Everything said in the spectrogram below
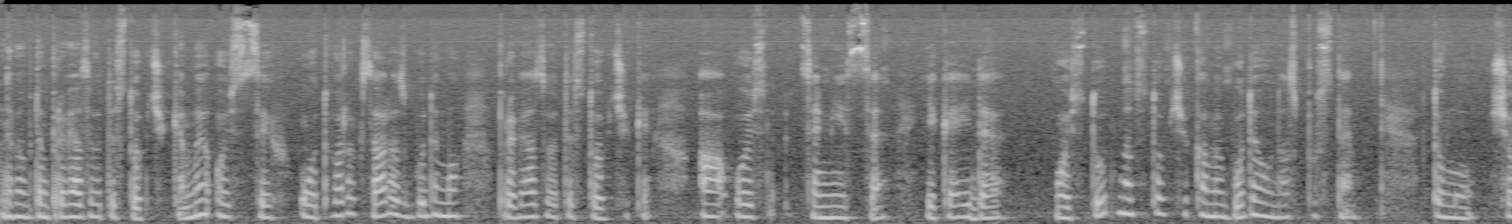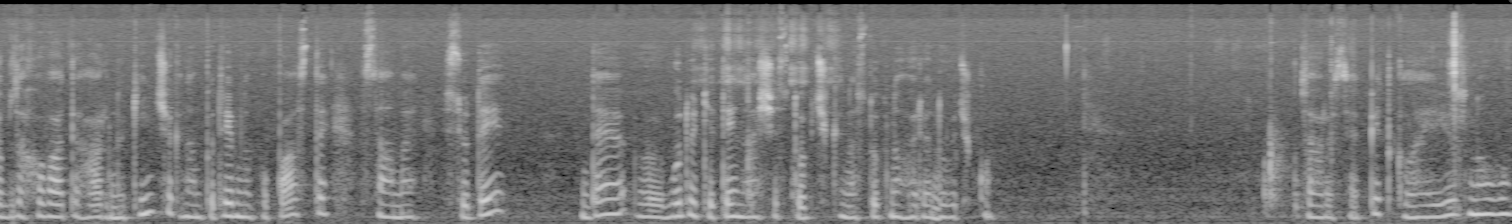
Де ми будемо прив'язувати стопчики. Ми ось в цих отворах зараз будемо прив'язувати стопчики. А ось це місце, яке йде ось тут над стопчиками, буде у нас пусте. Тому, щоб заховати гарно кінчик, нам потрібно попасти саме сюди, де е, будуть йти наші стопчики наступного рядочку. Зараз я підклею знову.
